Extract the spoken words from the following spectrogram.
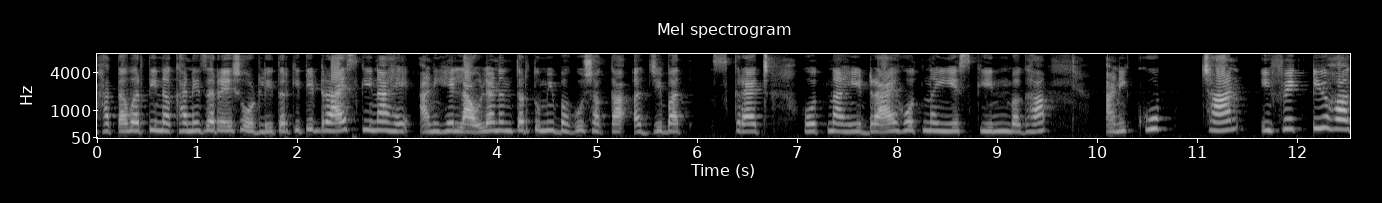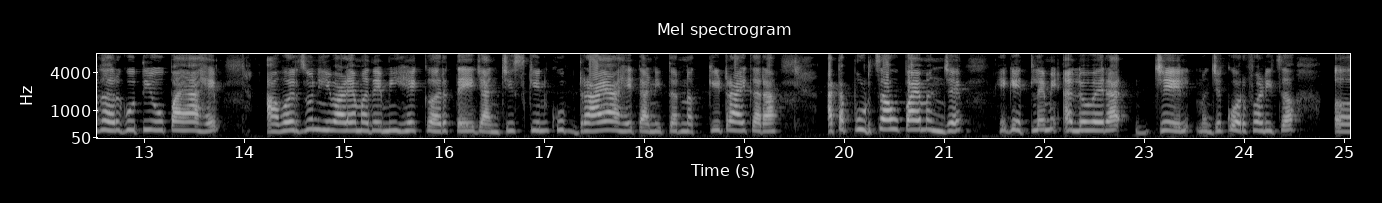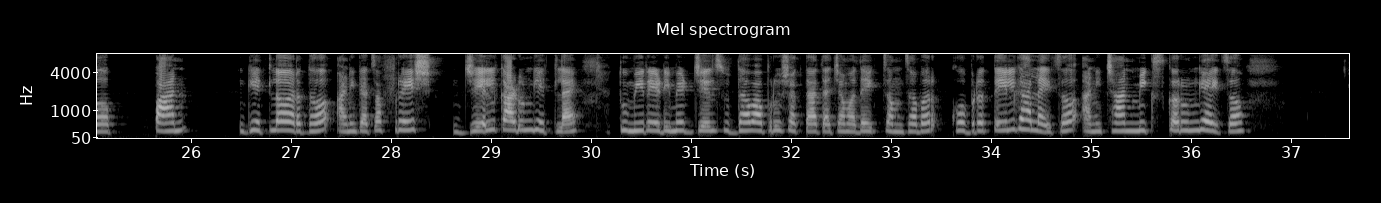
हातावरती नखाने जर रेश ओढली तर किती ड्राय स्किन आहे आणि हे लावल्यानंतर तुम्ही बघू शकता अजिबात स्क्रॅच होत नाही ड्राय होत नाही आहे स्किन बघा. आणि खूप छान इफेक्टिव्ह हा घरगुती उपाय आहे. आवर्जून हिवाळ्यामध्ये मी हे करते. ज्यांची स्किन खूप ड्राय आहे त्यांनी तर नक्की ट्राय करा. आता पुढचा उपाय म्हणजे हे घेतले मी ॲलोवेरा जेल म्हणजे कोरफडीचं पान घेतलं अर्ध आणि त्याचा फ्रेश जेल काढून घेतला आहे तुम्ही रेडीमेड जेलसुद्धा वापरू शकता. त्याच्यामध्ये एक चमचाभर खोबरं तेल घालायचं आणि छान मिक्स करून घ्यायचं.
